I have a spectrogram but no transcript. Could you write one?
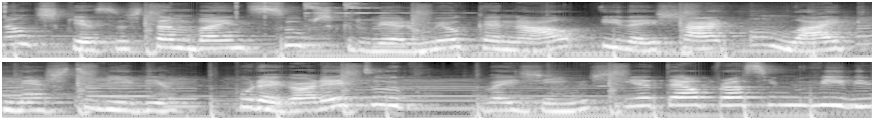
não te esqueças também de subscrever o meu canal e deixar um like neste vídeo. Por agora é tudo. Beijinhos e até ao próximo vídeo.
